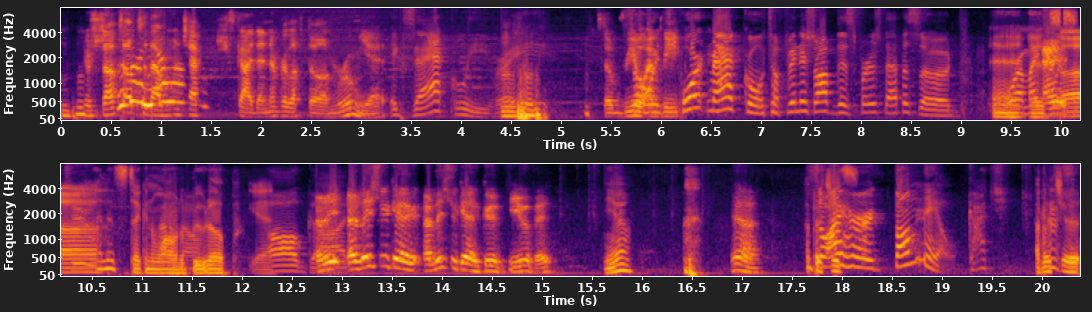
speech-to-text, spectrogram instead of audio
Mhm. Yo, shout out to that one Japanese guy that never left the um, room yet. Exactly right. Mhm. It's the real so MV. it's Port Mackerel to finish off this first episode. And, Or I might it's, Uh, and it's taking a while to boot up. Yeah. Oh At, le- god. at least you get, at least you get a good view of it. Yeah. Yeah. I So I heard thumbnail. Got you. I bet you.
